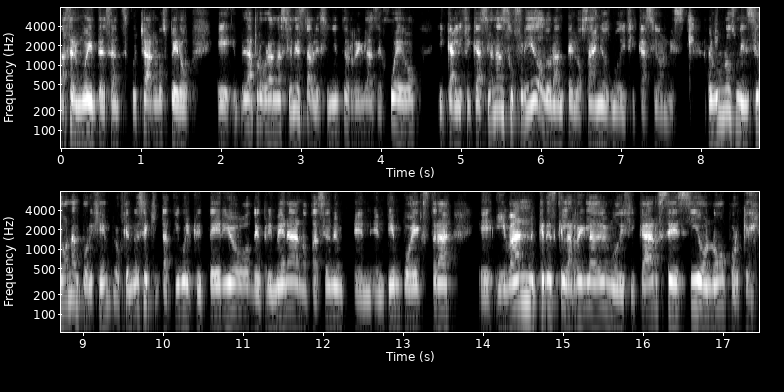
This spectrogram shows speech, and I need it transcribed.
va a ser muy interesante escucharlos, pero la programación, establecimiento de reglas de juego, y calificación han sufrido durante los años modificaciones. Algunos mencionan, por ejemplo, que no es equitativo el criterio de primera anotación en, tiempo extra. Eh, Iván, ¿crees que la regla debe modificarse, sí o no? ¿Por qué?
